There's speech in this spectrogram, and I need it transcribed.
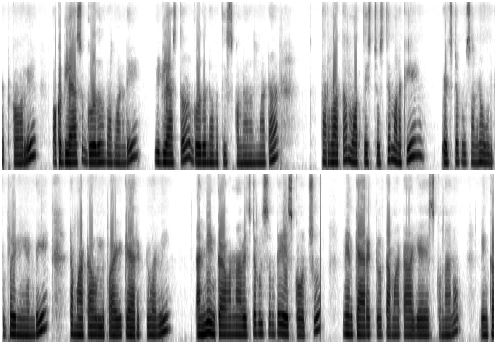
పెట్టుకోవాలి. ఒక గ్లాసు గోధుమ రవ్వ అండి. ఈ గ్లాస్తో గోధుమ రవ్వ తీసుకున్నాను అనమాట తర్వాత మూత తీసి చూస్తే మనకి వెజిటబుల్స్ అన్నీ ఉడికిపోయినాయండి. టమాటా ఉల్లిపాయ క్యారెట్ అవి. అన్నీ ఇంకా ఏమన్నా వెజిటబుల్స్ ఉంటే వేసుకోవచ్చు. నేను క్యారెట్ టమాటా అయ్యే వేసుకున్నాను. ఇంకా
